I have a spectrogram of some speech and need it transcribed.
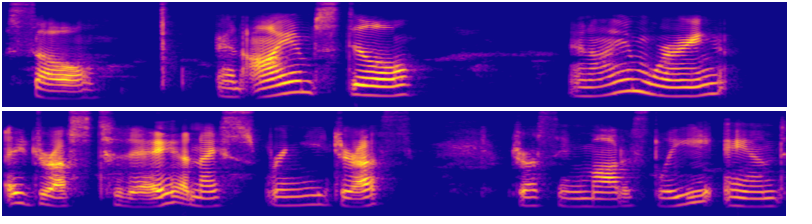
So, and I am still, and I am wearing a dress today, a nice springy dress, dressing modestly and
